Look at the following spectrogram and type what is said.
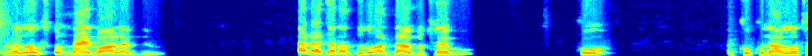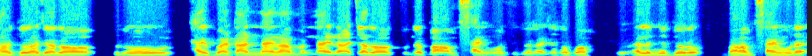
ဘယ်လိုလုပ်ဆုံးနိုင်သွားလဲမသိဘူး အဲ့ဒါကြတော့သူတို့အတန်မထွက်ဘူးခုအခုခုနလောထားကြတာကြတော့သူတို့ထိုက်ပါတာနိုင်လားမနိုင်လားကြတော့သူနဲ့ဘာမှဆိုင်ဘူးသူပြောတာကြတော့ဘောအဲ့လိုမျိုးပြောတော့ဘာမှဆိုင်ဘူးတဲ့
